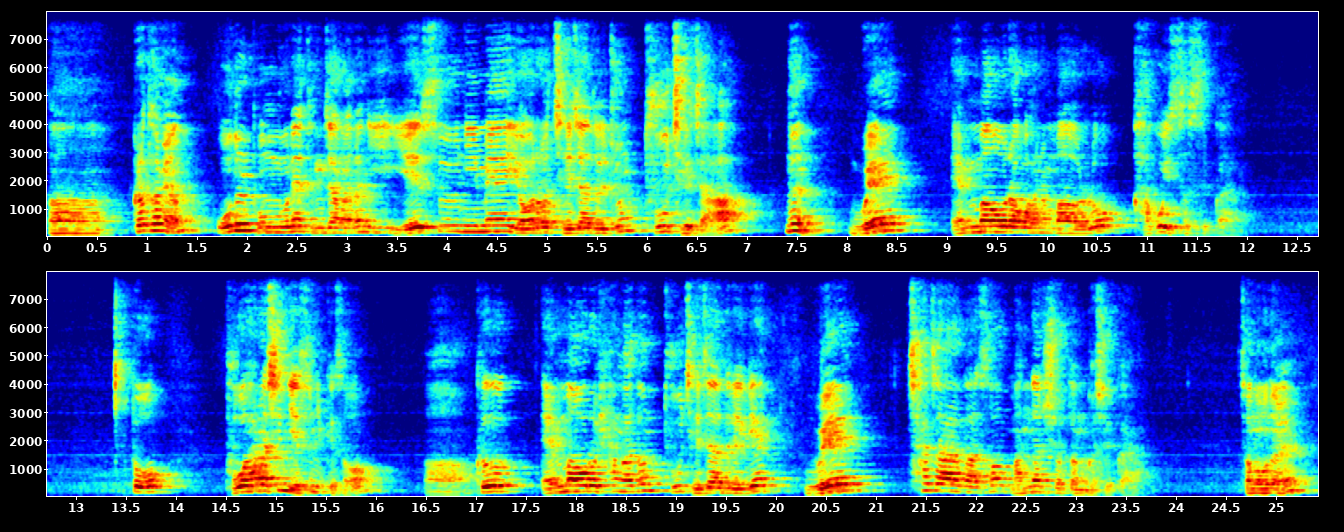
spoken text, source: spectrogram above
아, 그렇다면 오늘 본문에 등장하는 이 예수님의 여러 제자들 중 두 제자는 왜 엠마오라고 하는 마을로 가고 있었을까요? 또 부활하신 예수님께서 어, 그 엠마오로 향하던 두 제자들에게 왜 찾아가서 만나 주셨던 것일까요? 저는 오늘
